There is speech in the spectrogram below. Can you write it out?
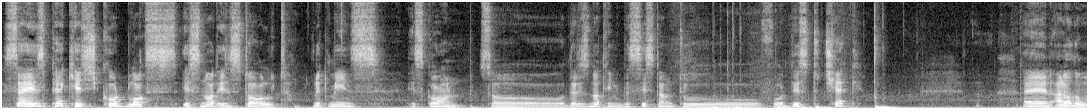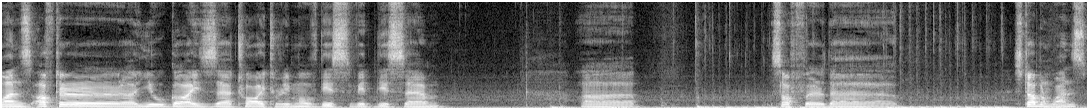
Says package code blocks is not installed. It means it's gone. So there is nothing in the system to for this to check. And another ones after uh, you guys uh, try to remove this with this um, uh, software the stubborn ones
